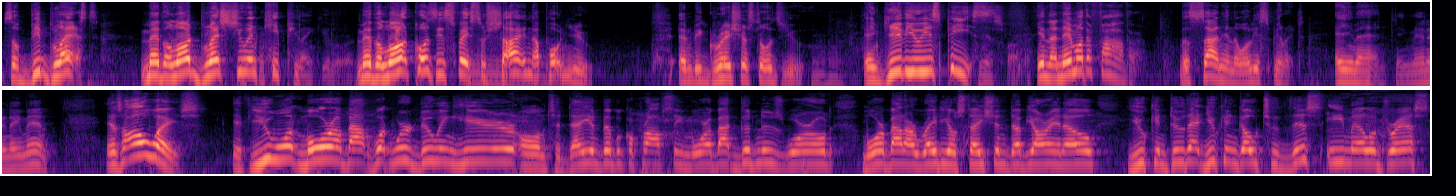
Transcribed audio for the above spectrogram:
So be blessed. May the Lord bless you and keep you. Thank you, Lord. May the Lord cause His face to shine upon you and be gracious towards you mm-hmm. and give you His peace. Yes, Father. In the name of the Father, the Son, and the Holy Spirit. Amen. Amen and amen. As always, if you want more about what we're doing here on Today in Biblical Prophecy, more about Good News World, more about our radio station, WRNO, you can do that. You can go to this email address.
